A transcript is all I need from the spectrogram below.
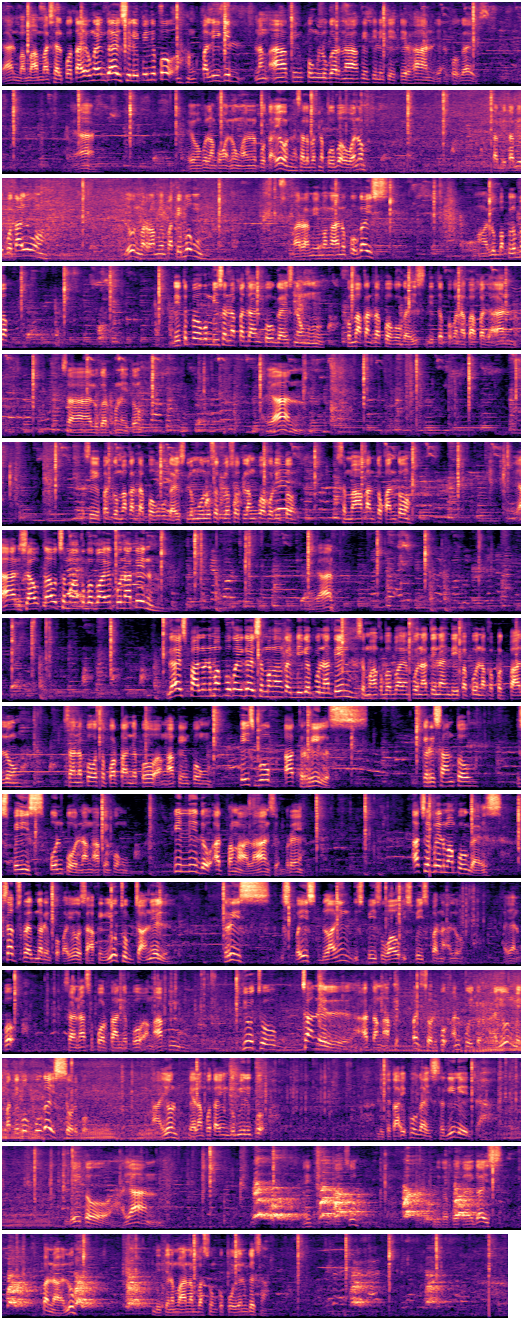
Yan, mamamasyal po tayo ngayon guys. Silipin niyo po ang paligid ng aking pong lugar na aking tinititirhan. Yan po guys. Yan. Ewan ko lang kung anong ano na po tayo. Nasa labas na po ba o ano. Tabi-tabi po tayo. Yun, maraming patibong. Maraming mga ano po guys. Mga lubak-lubak. Dito po ako minsan napadaan po guys nung kumakanta po ako guys. Dito po ako napapadaan sa lugar po na ito. Ayan. Kasi pag kumakanta po ako guys, lumulusot-lusot lang po ako dito sa mga kanto-kanto. Ayan, shout out sa mga kababayan po natin. Ayan. Guys, follow naman po kayo guys sa mga kaibigan po natin, sa mga kababayan po natin na hindi pa po nakapag-follow. Sana po supportan niyo po ang aking pong Facebook at Reels. Crisanto Space Ponpon ang aking pong pilido at pangalan, siyempre. At siyempre naman po guys, subscribe na rin po kayo sa aking YouTube channel. Chris Space Blind Space Wow Space Panalo. Ayan po. Sana suportahan niyo po ang aking YouTube channel. At ang aking ay sorry po. Ano po ito? Ayun may patibong po guys. Sorry po. Ayun kaya po tayong gumilid po. Dito tayo po guys sa gilid. Dito ayan. Ay kaso. Dito po tayo guys. Panalo. Hindi tinamaan ng basong ko po yan guys ha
